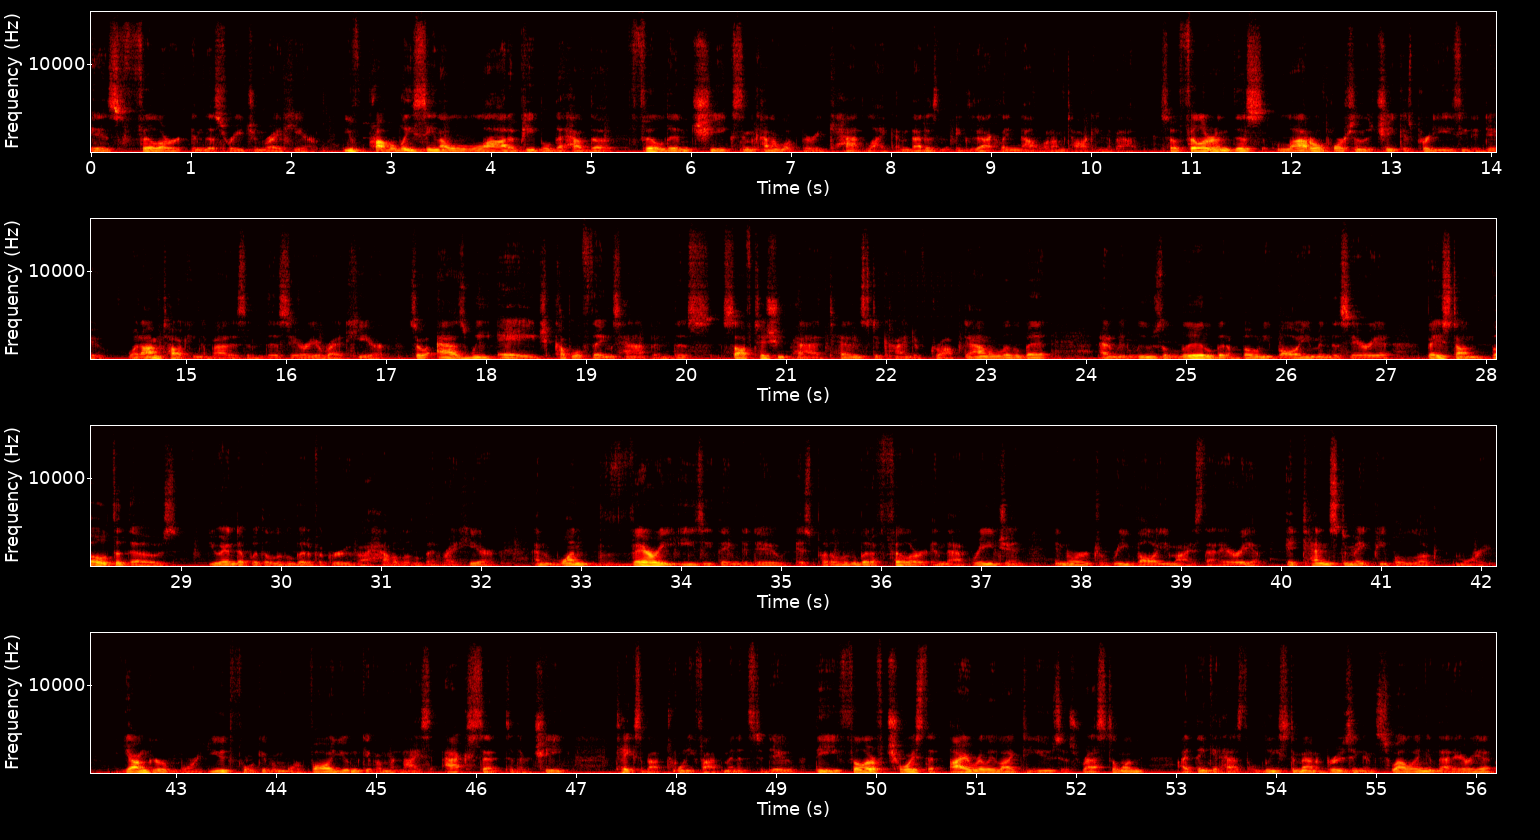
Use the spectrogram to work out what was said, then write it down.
is filler in this region right here. You've probably seen a lot of people that have the filled in cheeks and kind of look very cat-like, and that is exactly not what I'm talking about. So filler in this lateral portion of the cheek is pretty easy to do. What I'm talking about is in this area right here. So as we age, a couple of things happen. This soft tissue pad tends to kind of drop down a little bit and we lose a little bit of bony volume in this area. Based on both of those, you end up with a little bit of a groove. I have a little bit right here. And one very easy thing to do is put a little bit of filler in that region in order to revolumize that area. It tends to make people look more younger, more youthful, give them more volume, give them a nice accent to their cheek. Takes about 25 minutes to do. The filler of choice that I really like to use is Restylane. I think it has the least amount of bruising and swelling in that area.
